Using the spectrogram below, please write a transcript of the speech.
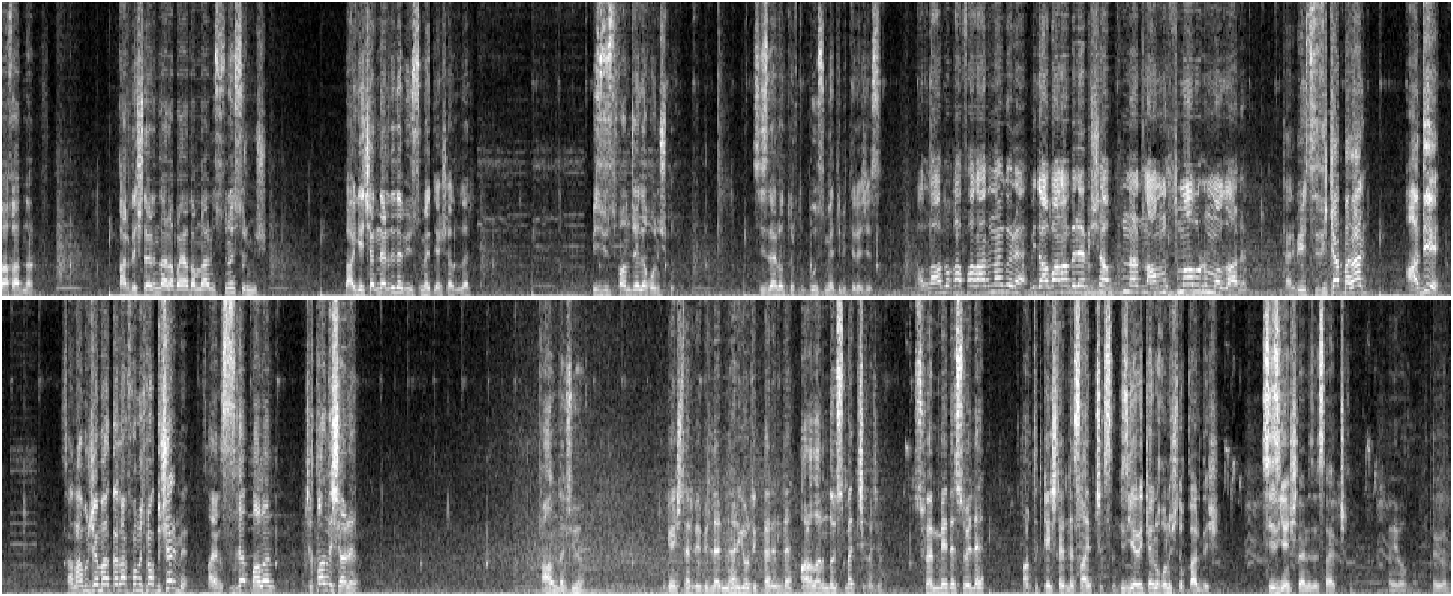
Bak Adnan. Kardeşlerin de arabayı adamların üstüne sürmüş. Daha geçenlerde de bir husumet yaşadılar. Biz Yusuf amcayla konuştuk. Sizler oturtup bu husumeti bitireceğiz. Vallahi bu kafalarına göre bir daha bana böyle bir şey yapsınlar namusuma vururum onları. Terbiyesizlik yapma lan. Hadi. Sana bu cemaatle laf konuşmak düşer mi? Saygısızlık yapma lan. Çık lan dışarı. Tamam da Cihan. Bu gençler birbirlerini her gördüklerinde aralarında üsmet çıkacak. Yusuf emmiye de söyle artık gençlerine sahip çıksın. Biz gerekeni konuştuk kardeş. Siz gençlerinize sahip çıkın. Eyvallah. Eyvallah.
